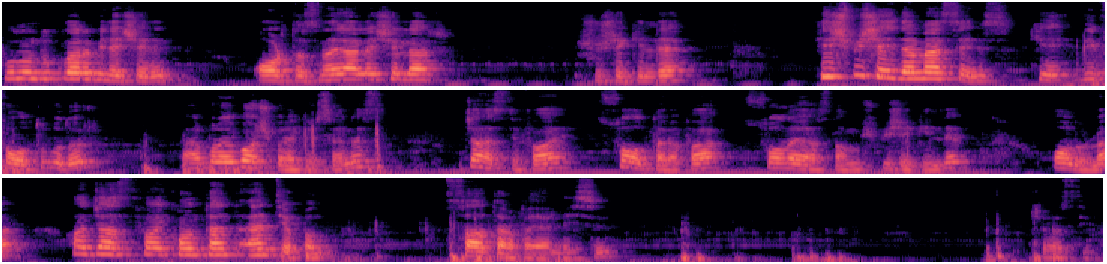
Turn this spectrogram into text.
bulundukları bileşenin ortasına yerleşirler. Şu şekilde. Hiçbir şey demezseniz ki default'u budur. Yani burayı boş bırakırsanız justify sol tarafa sola yaslanmış bir şekilde olurlar. Ha justify content end yapalım. Sağ tarafa yerleşsin. Justify.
